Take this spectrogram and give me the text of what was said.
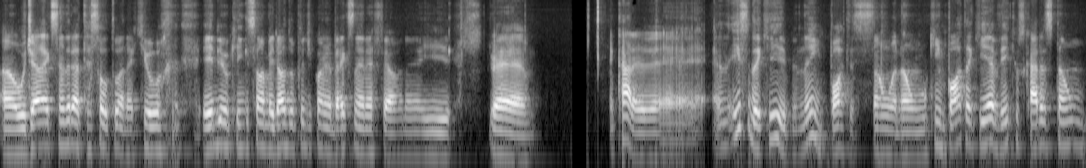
uh, o Jerry Alexander até soltou, né, que o, ele e o King são a melhor dupla de cornerbacks na NFL, né, e é, Cara, é, isso daqui nem importa se são ou não. O que importa aqui é ver que os caras estão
